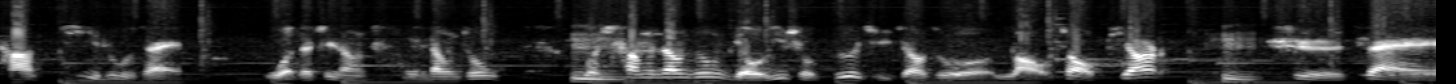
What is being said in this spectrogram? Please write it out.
它记录在。我的这张唱片当中，我唱片当中有一首歌曲叫做《老照片儿》，嗯，是在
